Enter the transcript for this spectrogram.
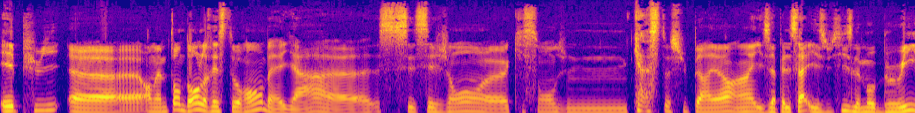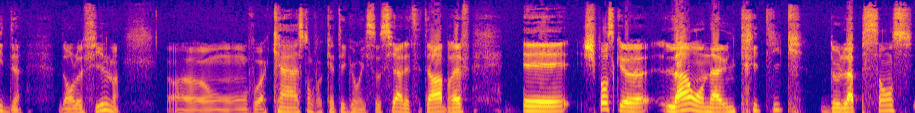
Et puis, euh, en même temps, dans le restaurant, bah, il y a euh, ces, ces gens euh, qui sont d'une caste supérieure. Hein, ils appellent ça, ils utilisent le mot breed dans le film. Euh, on, on voit caste, on voit catégorie sociale, etc. Bref. Et je pense que là, on a une critique de l'absence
